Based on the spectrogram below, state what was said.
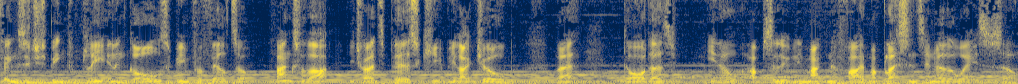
things have just been completing and goals have been fulfilled. So thanks for that. You tried to persecute me like Job, but God has, you know, absolutely magnified my blessings in other ways. So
